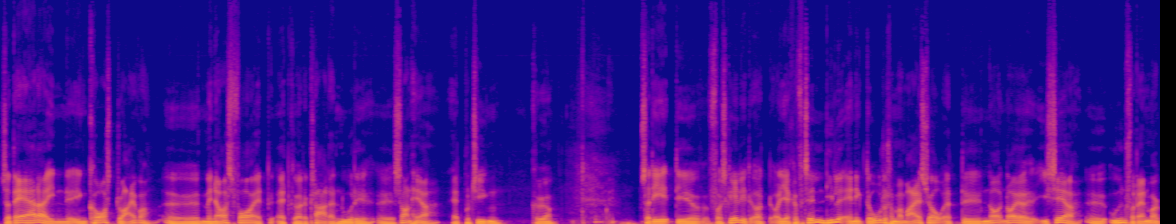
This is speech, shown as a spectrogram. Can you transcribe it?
Så der er der en, en cost driver, øh, men også for at, at gøre det klart, at nu er det øh, sådan her, at butikken kører. Okay. Så det, det er forskelligt, og, og jeg kan fortælle en lille anekdote, som er meget sjov, at øh, når, når jeg især øh, uden for Danmark,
